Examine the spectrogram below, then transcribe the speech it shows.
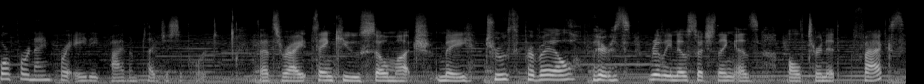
449 4885 and pledge your support. That's right. Thank you so much. May truth prevail. There's really no such thing as alternate facts.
